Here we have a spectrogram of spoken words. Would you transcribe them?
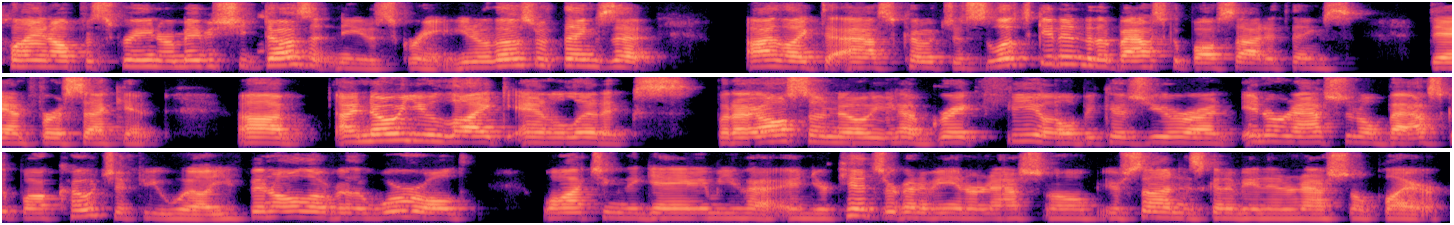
playing off a screen, or maybe she doesn't need a screen. You know, those are things that I like to ask coaches. So let's get into the basketball side of things, Dan, for a second. Um, I know you like analytics, but I also know you have great feel because you're an international basketball coach, if you will. You've been all over the world watching the game. You have, and your kids are going to be international. Your son is going to be an international player.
